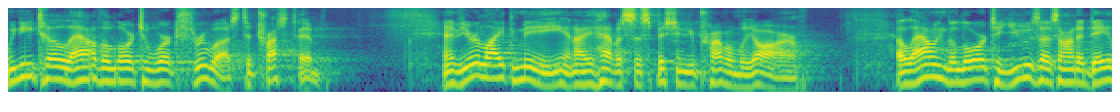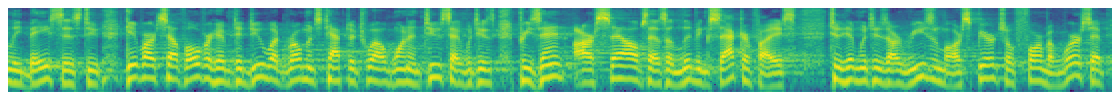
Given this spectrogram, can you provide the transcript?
We need to allow the Lord to work through us, to trust Him. And if you're like me, and I have a suspicion you probably are, allowing the Lord to use us on a daily basis, to give ourselves over Him, to do what Romans chapter 12, 1 and 2 said, which is present ourselves as a living sacrifice to Him, which is our reasonable, our spiritual form of worship.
